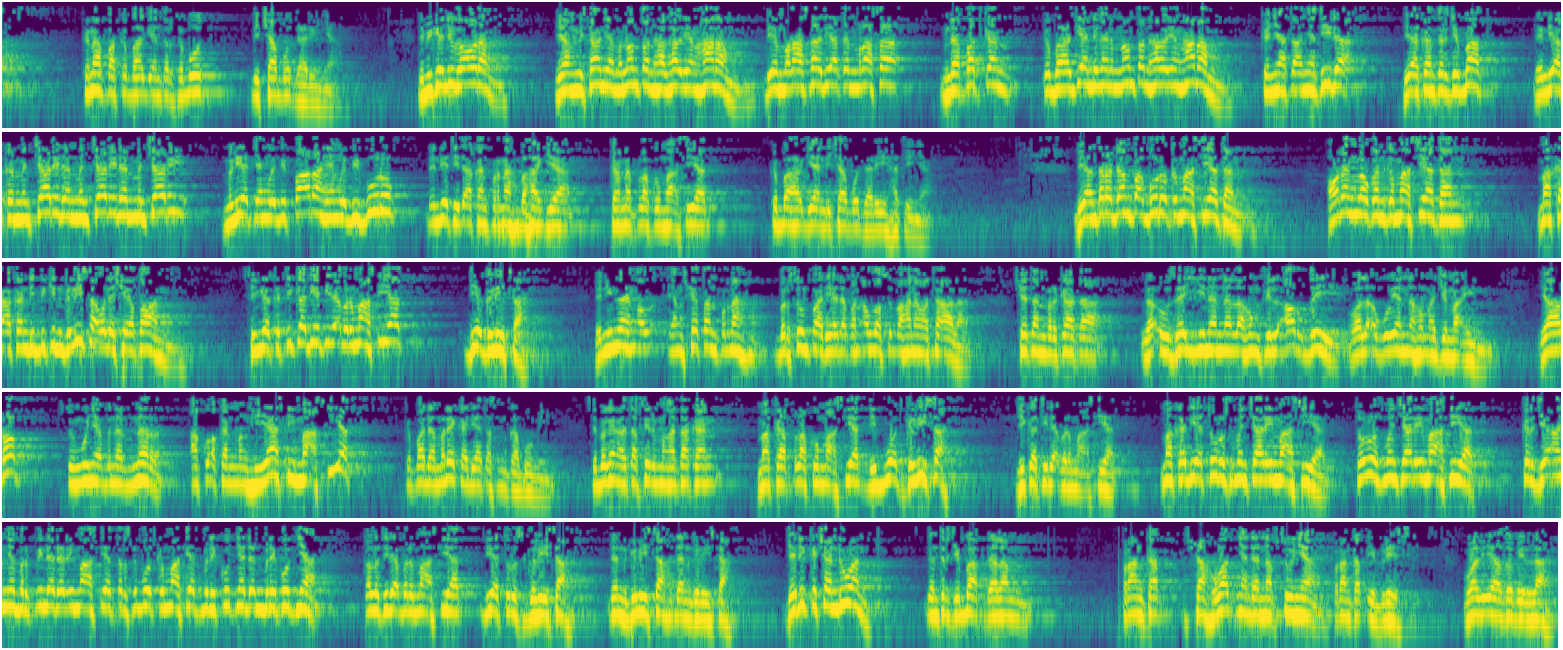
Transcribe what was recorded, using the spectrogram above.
Kenapa kebahagiaan tersebut dicabut darinya? Demikian juga orang yang misalnya menonton hal-hal yang haram, dia merasa dia akan merasa mendapatkan kebahagiaan dengan menonton hal yang haram. Kenyataannya tidak. Dia akan terjebak dan dia akan mencari dan mencari dan mencari melihat yang lebih parah, yang lebih buruk dan dia tidak akan pernah bahagia karena pelaku maksiat kebahagiaan dicabut dari hatinya. Di antara dampak buruk kemaksiatan, orang melakukan kemaksiatan maka akan dibikin gelisah oleh syaitan. Sehingga ketika dia tidak bermaksiat, dia gelisah. Dan inilah yang, yang syaitan pernah bersumpah di hadapan Allah Subhanahu wa taala. Syaitan berkata, "La uzayyinanna lahum fil ardi wa la ughwiyannahum ajma'in." Ya Rabb, sungguhnya benar-benar aku akan menghiasi maksiat kepada mereka di atas muka bumi. Sebagian al tafsir mengatakan, maka pelaku maksiat dibuat gelisah jika tidak bermaksiat. Maka dia terus mencari maksiat, terus mencari maksiat. Kerjaannya berpindah dari maksiat tersebut ke maksiat berikutnya dan berikutnya. Kalau tidak bermaksiat, dia terus gelisah dan gelisah dan gelisah. Jadi kecanduan dan terjebak dalam perangkap syahwatnya dan nafsunya, perangkap iblis. Waliyadzubillah.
